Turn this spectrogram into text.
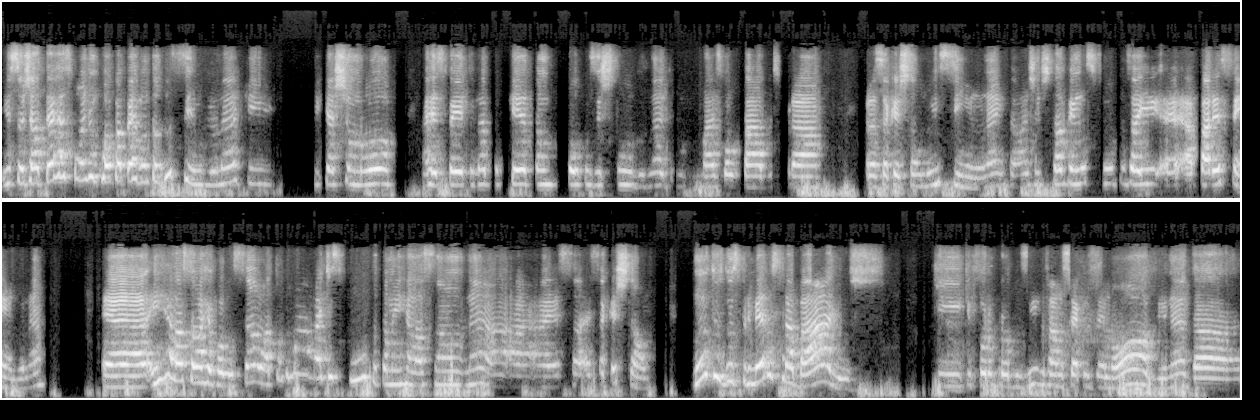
Isso já até responde um pouco a pergunta do Silvio, né, que, que questionou a respeito, né, por que tão poucos estudos né, mais voltados para essa questão do ensino. Né? Então, a gente está vendo os frutos aí é, aparecendo. Né? É, em relação à revolução, há toda uma, uma disputa também em relação né, a, a essa, essa questão. Muitos dos primeiros trabalhos que, que, foram produzidos lá no século XIX, né, da,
